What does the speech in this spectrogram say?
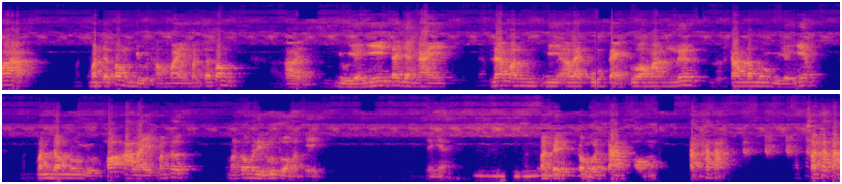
ว่ามันจะต้องอยู่ทำไม มันจะต้องออยู่อย่างนี้ได้ยังไง แล้วมันมีอะไรปรุงแต่งตัวมันเรื่องการดำรงอยู่อย่างเงี้ยมันดำรงอยู่เพราะอะไรมันก็มันก็ไม่ได้รู้ตัวมันเอง อย่างเงี้ย มันเป็นกระบวนการของสังคตะสังคตะ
